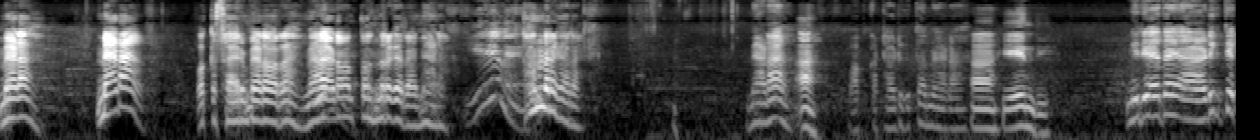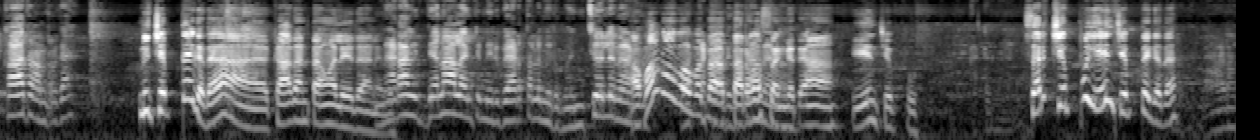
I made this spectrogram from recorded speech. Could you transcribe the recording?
మేడం మేడం ఒక్కసారి మేడం రా. మేడం తొందరగా రా మేడం. తొందరగా రా. మేడం ఒక్కటి అడుగుతా మేడం. ఏంది? మీరు ఏదో అడిగితే కాదు అనరుగా. నువ్వు చెప్తే కదా కాదంటావా లేదా అని మేడం ఇది తినాలంటే మీరు పెడతలే మీరు మేడం. ఒక్కటి అడుగుతా తర్వాత. సంగతి. ఏం చెప్పు. సరే చెప్పు ఏం చెప్తే కదా మేడం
